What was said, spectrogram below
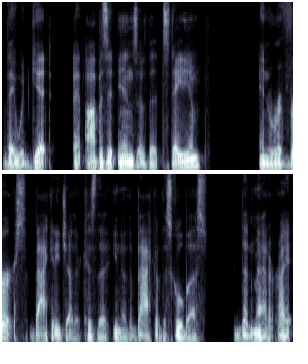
they would get at opposite ends of the stadium and reverse back at each other because the you know the back of the school bus doesn't matter, right?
